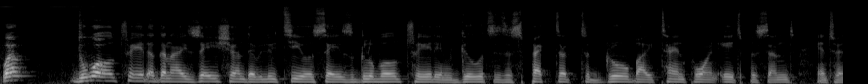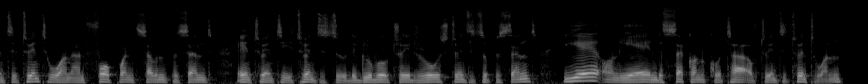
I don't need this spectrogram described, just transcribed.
Well, the World Trade Organization, WTO, says global trade in goods is expected to grow by 10.8% in 2021 and 4.7% in 2022. The global trade rose 22% year on year in the second quarter of 2021,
